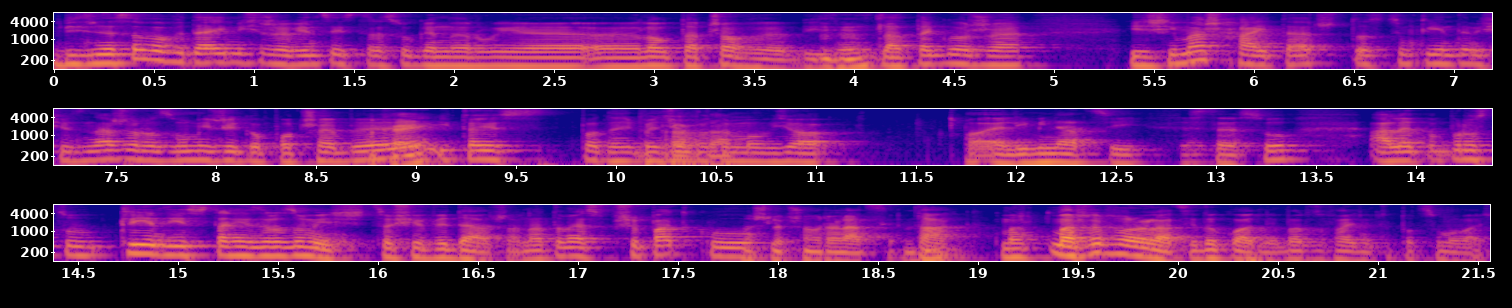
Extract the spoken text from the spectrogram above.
biznesowo wydaje mi się, że więcej stresu generuje e, low touchowy biznes, Mhm. dlatego że jeśli masz high touch, to z tym klientem się znasz, rozumiesz jego potrzeby Okej. i to jest, potem, będziemy prawda. potem mówić o, o eliminacji stresu, ale po prostu klient jest w stanie zrozumieć, co się wydarza. Natomiast w przypadku... Masz lepszą relację. Tak, masz, masz lepszą relację, dokładnie, bardzo fajnie to podsumować.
